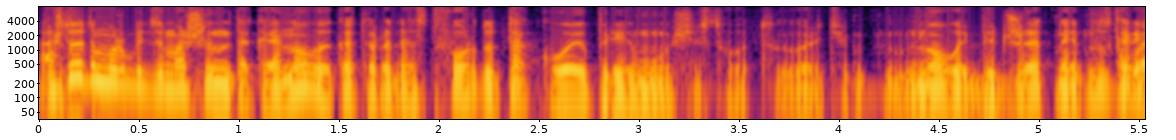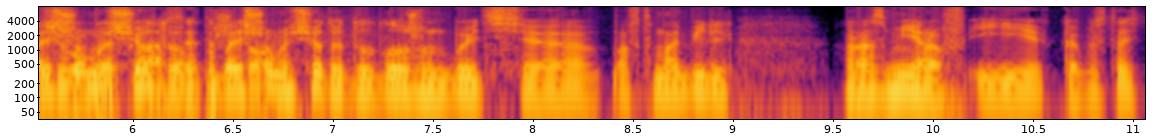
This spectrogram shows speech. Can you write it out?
А что это может быть за машина такая новая, которая даст Форду такое преимущество? Вот, говорите, новый бюджетный, ну, скорее по большому всего, счету, По большому счету, это должен быть э, автомобиль размеров и, как бы сказать,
